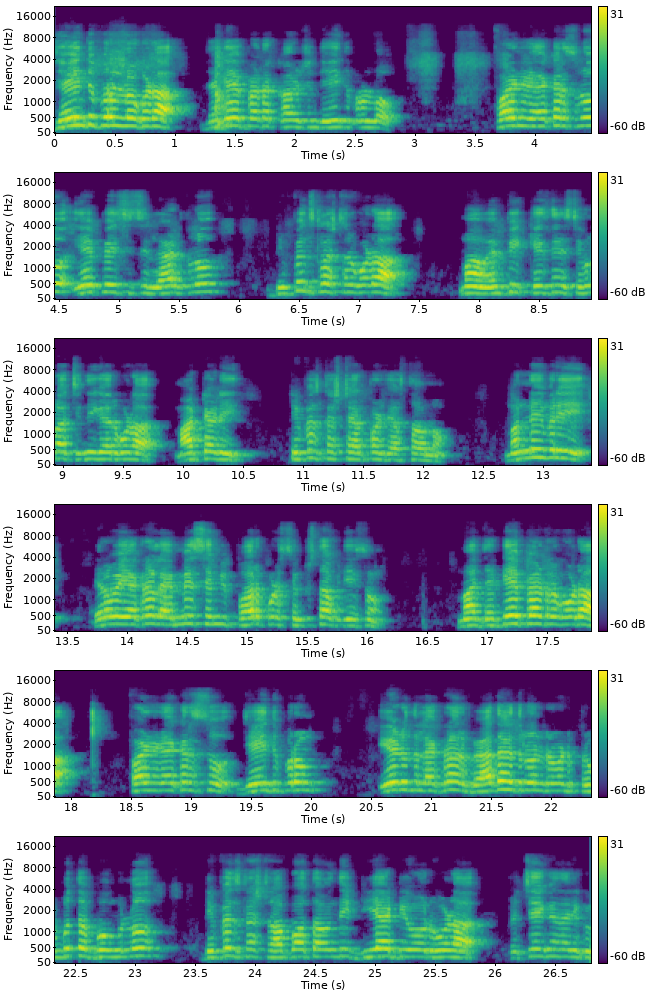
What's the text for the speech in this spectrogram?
జయంతిపురంలో కూడా జగయ్యపేట కాన్స్టిట్యూషన్ జయంతిపురంలో ఫైవ్ హండ్రెడ్ ఏకర్స్లో ఏపీసీసీ ల్యాండ్స్లో డిఫెన్స్ క్లస్టర్ కూడా మా ఎంపీ కేసీఎస్ శివనాథ్ చింది గారు కూడా మాట్లాడి డిఫెన్స్ క్లస్టర్ ఏర్పాటు చేస్తా ఉన్నాం. మొన్నే మరి ఇరవై ఎకరాల ఎంఎస్ఎంఈ పార్క్ కూడా శంకుస్థాపన చేసాం మా జగ్గయ్యపేటలో కూడా ఫైవ్ హండ్రెడ్ ఏకర్స్ జయంతిపురం ఏడు వందల ఎకరాలు వేదాయతలు ఉన్నటువంటి ప్రభుత్వ భూముల్లో డిఫెన్స్ క్లస్టర్ రాబోతా ఉంది. డిఆర్డిఓ కూడా ప్రత్యేకంగా దానికి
